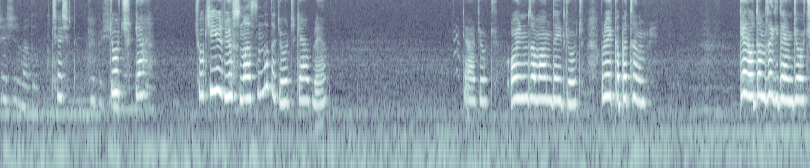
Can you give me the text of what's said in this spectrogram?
şaşırmadım. Şaşır. Köpüşüm. George gel. Çok iyi yüzüyorsun aslında da George gel buraya. Gel George. Oyun zamanı değil George. Burayı kapatalım. Gel odamıza gidelim George.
